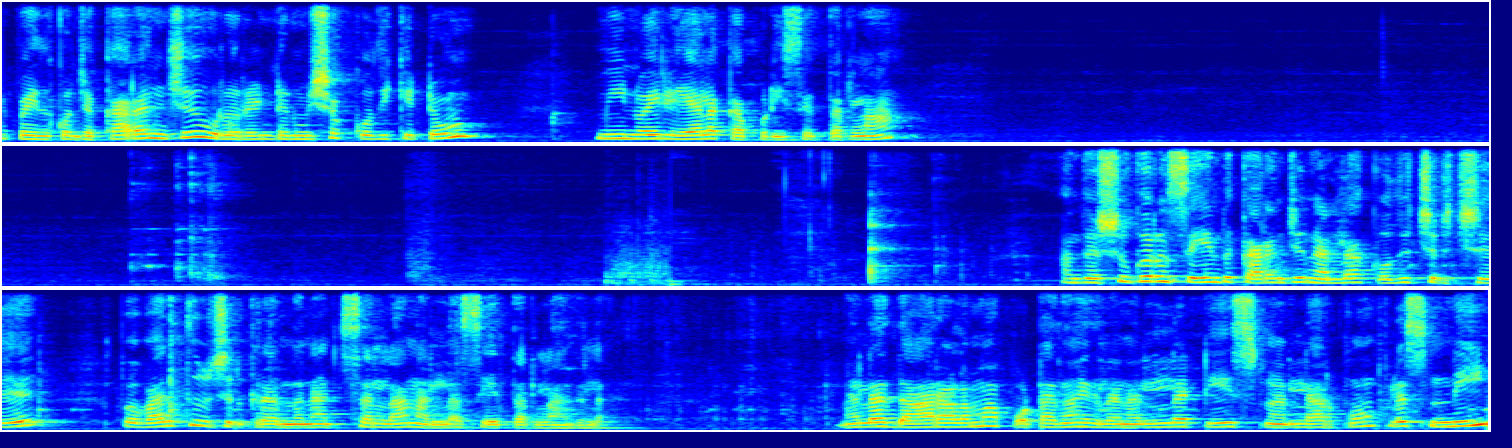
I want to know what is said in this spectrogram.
இப்போ இது கொஞ்சம் கரைஞ்சி ஒரு ரெண்டு நிமிஷம் கொதிக்கட்டும். மீன் வயல் ஏலக்காய் பொடி சேர்த்துடலாம். அந்த சுகரும் சேர்ந்து கரைஞ்சி நல்லா கொதிச்சிருச்சு. இப்போ வறுத்து வச்சுருக்கிற அந்த நட்ஸ் எல்லாம் நல்லா சேர்த்துடலாம் இதில். நல்லா தாராளமாக போட்டால் தான் இதில் நல்ல டேஸ்ட் நல்லாயிருக்கும் ப்ளஸ் நெய்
